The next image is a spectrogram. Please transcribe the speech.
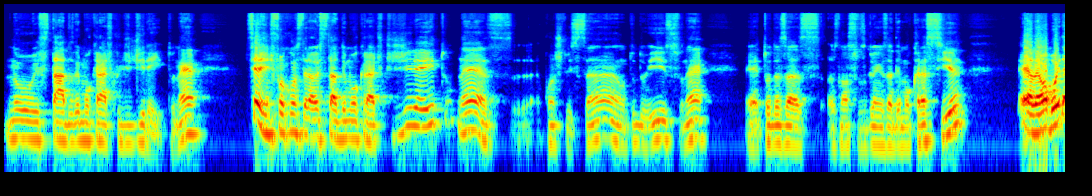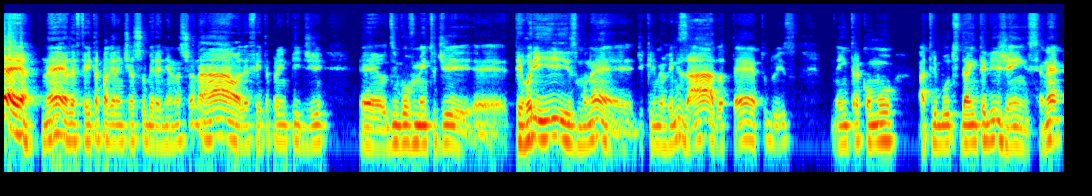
no Estado democrático de direito, né? Se a gente for considerar o Estado democrático de direito, né, a Constituição, tudo isso, né, é, todas as os nossos ganhos da democracia, ela é uma boa ideia, né? Ela é feita para garantir a soberania nacional, ela é feita para impedir é, o desenvolvimento de é, terrorismo, né, de crime organizado, até tudo isso entra como atributos da inteligência, né?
